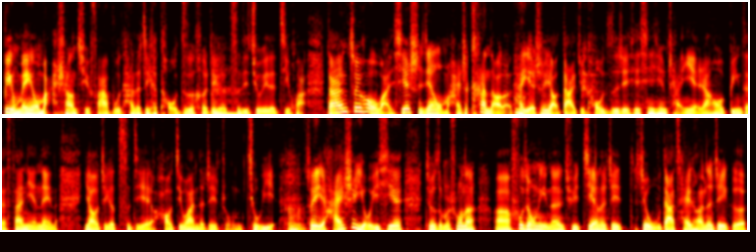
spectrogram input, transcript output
并没有马上去发布他的这个投资和这个刺激就业的计划。当然，最后晚些时间我们还是看到了，他也是要大举投资这些新兴产业，然后并在三。年内呢，要这个刺激好几万的这种就业，嗯，所以还是有一些，就怎么说呢？呃，副总理呢去见了这这五大财团的这个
